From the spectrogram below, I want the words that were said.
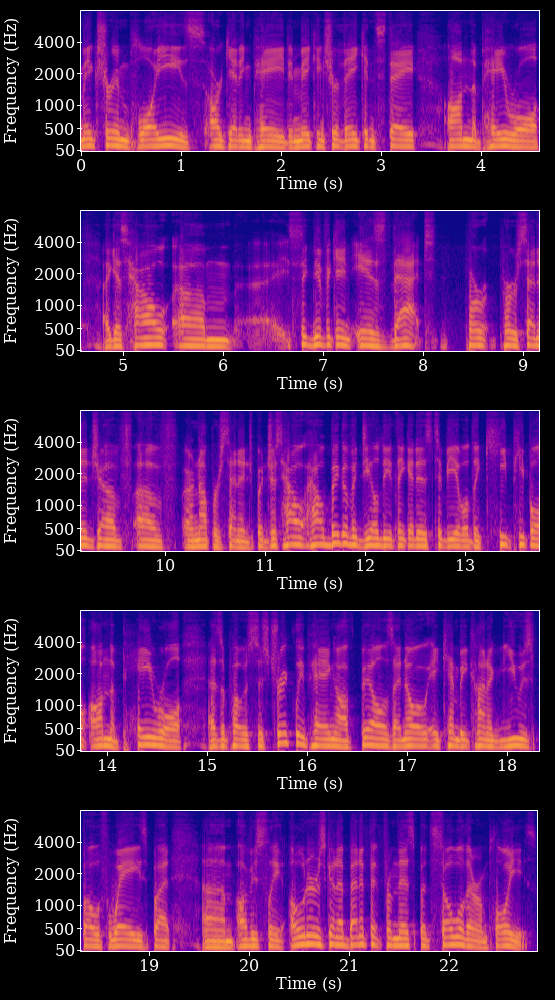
make sure employees are getting paid and making sure they can stay on the payroll. I guess how um, significant is that per percentage of, of or not percentage, but just how, how big of a deal do you think it is to be able to keep people on the payroll as opposed to strictly paying off bills? I know it can be kind of used both ways, but um, obviously owners going to benefit from this, but so will their employees.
